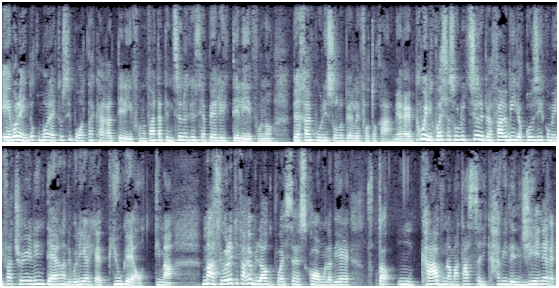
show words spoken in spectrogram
e volendo, come ho detto, si può attaccare al telefono. Fate attenzione che sia per il telefono, perché alcuni sono per le fotocamere. Quindi questa soluzione per fare video così come li faccio io in interna devo dire che è più che ottima ma se volete fare vlog può essere scomodo avere tutta un cavo, una matassa di cavi del genere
